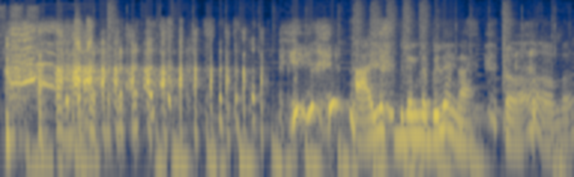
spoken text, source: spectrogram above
Ayos, bilang na bilang ha. Oo,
